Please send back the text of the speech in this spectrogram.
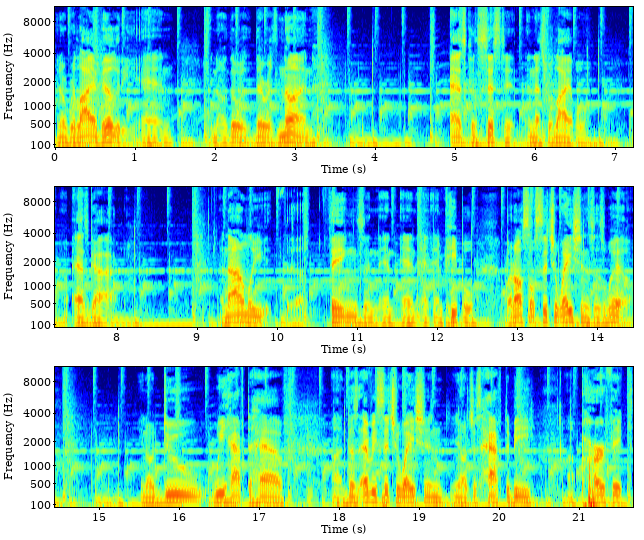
you know, reliability. And, you know, there was, there is none as consistent and as reliable as God. And not only uh, things and, and, and, and people, but also situations as well. You know, do we have to have, uh, does every situation, you know, just have to be uh, perfect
